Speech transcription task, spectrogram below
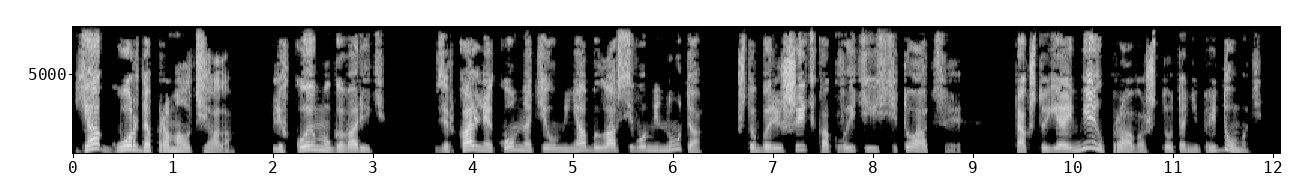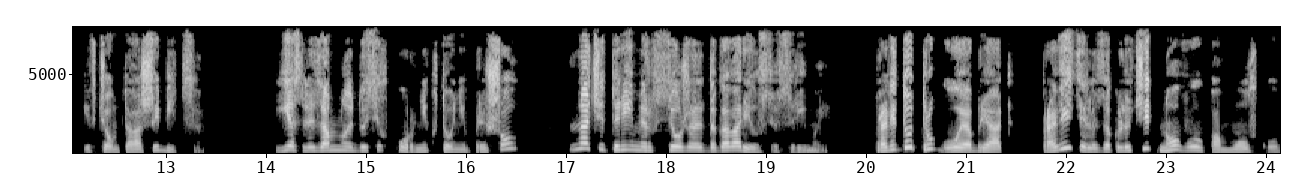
Я гордо промолчала. Легко ему говорить. В зеркальной комнате у меня была всего минута, чтобы решить, как выйти из ситуации. Так что я имею право что-то не придумать и в чем-то ошибиться. Если за мной до сих пор никто не пришел, Значит, Ример все же договорился с Римой. Проведут другой обряд. Правитель заключит новую помолвку.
